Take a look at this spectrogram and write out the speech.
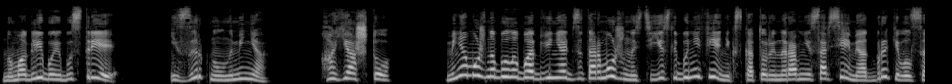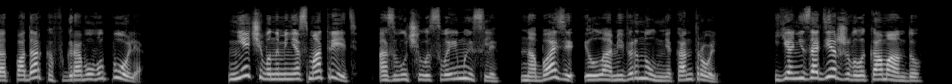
но могли бы и быстрее. И зыркнул на меня. А я что? Меня можно было бы обвинять в заторможенности, если бы не Феникс, который наравне со всеми отбрыкивался от подарков игрового поля. «Нечего на меня смотреть», — озвучила свои мысли. На базе Иллами вернул мне контроль. Я не задерживала команду.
